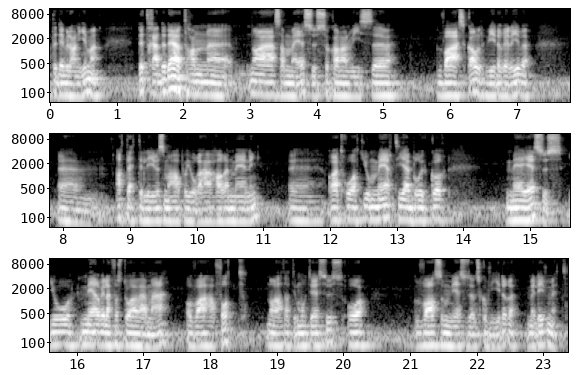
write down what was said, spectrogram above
At det vil han gi meg. Det tredje det er at han når jeg er sammen med Jesus, så kan han vise hva jeg skal videre i livet. Eh, at dette livet som jeg har på jorda her, har en mening. Eh, og jeg tror at jo mer tid jeg bruker med Jesus, jo mer vil jeg forstå hvem jeg er, og hva jeg har fått når jeg har tatt imot Jesus, og hva som Jesus ønsker videre med livet mitt.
